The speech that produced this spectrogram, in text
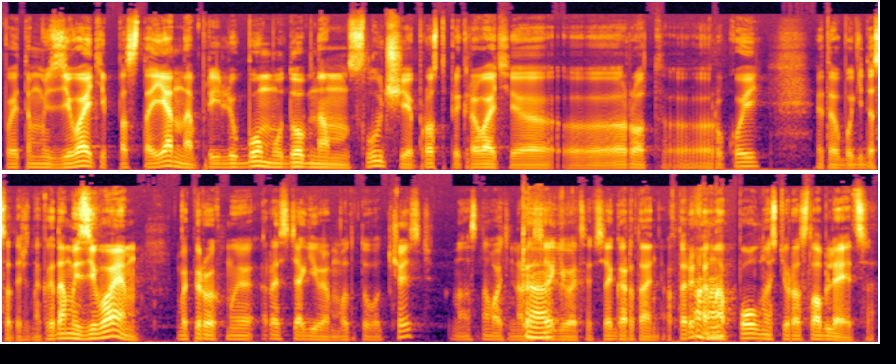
Поэтому зевайте постоянно, при любом удобном случае, просто прикрывайте э, рот э, рукой. Этого будет достаточно. Когда мы зеваем, во-первых, мы растягиваем вот эту вот часть, она основательно Так. растягивается, вся гортань. Во-вторых, Ага. она полностью расслабляется.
